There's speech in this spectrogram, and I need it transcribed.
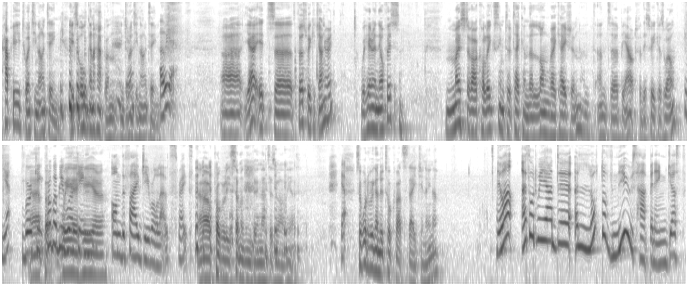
happy 2019. It's all going to happen in 2019. Oh, yes. Uh, yeah, it's uh, the first week of January. We're here in the office. Most of our colleagues seem to have taken the long vacation and, and uh, be out for this week as well. Yeah. Working, Uh, probably working here- on the 5G rollouts, right? Uh, probably some of them doing that as well, yes. Yeah. So, what are we going to talk about today, Janina? Well, I thought we had uh, a lot of news happening just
